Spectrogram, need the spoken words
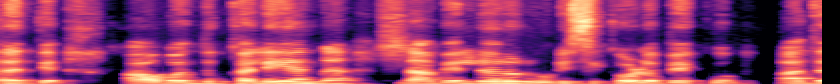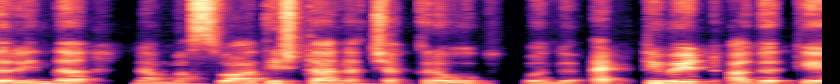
ಇರತ್ತೆ, ಆ ಒಂದು ಕಲೆಯನ್ನ ನಾವೆಲ್ಲರೂ ರೂಢಿಸಿಕೊಳ್ಳಬೇಕು. ಅದರಿಂದ ನಮ್ಮ ಸ್ವಾದಿಷ್ಠಾನ ಚಕ್ರವು ಒಂದು ಆಕ್ಟಿವೇಟ್ ಆಗಕ್ಕೆ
